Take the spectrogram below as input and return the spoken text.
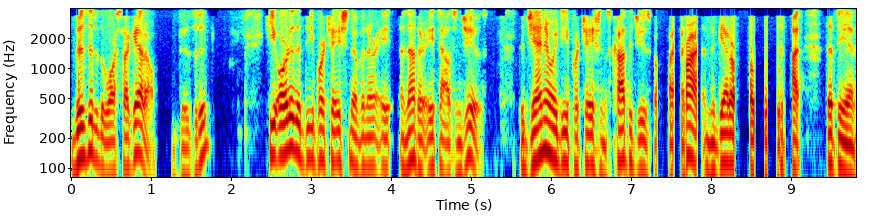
visited the Warsaw Ghetto. Visited? He ordered the deportation of another 8,000 Jews. The January deportations caught the Jews by surprise, and the ghetto that the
